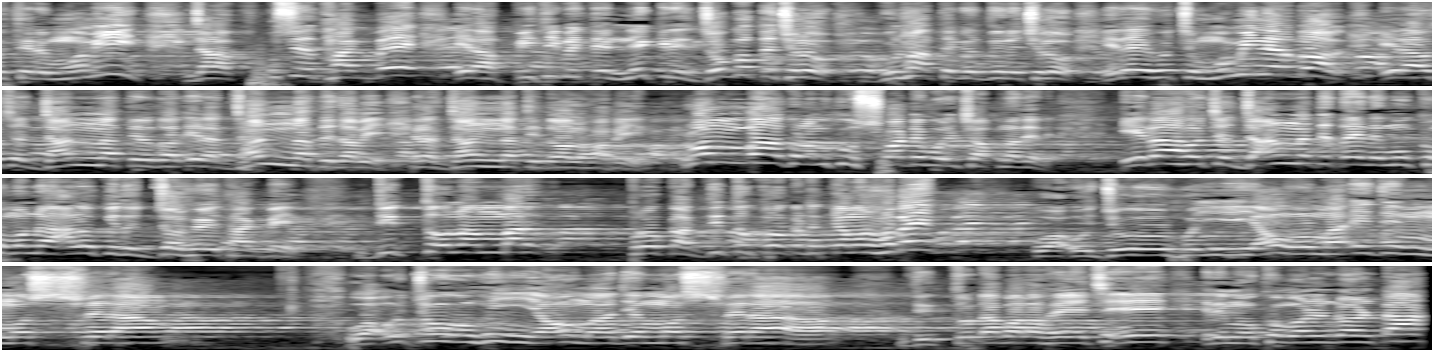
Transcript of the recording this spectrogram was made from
পৃথিবীর মমিন। যারা খুশিতে থাকবে এরা পৃথিবীতে নেকড়ে জগতে ছিল গুনা থেকে দূরে ছিল। এরাই হচ্ছে মুমিনের দল, এরা হচ্ছে জান্নাতের দল, এরা জান্নাতে যাবে, এরা জান্নাতি দল হবে। লম্বা করে আমি খুব শর্টে বলছি আপনাদের। এরা হচ্ছে জান্নাতে, তাই মুখমণ্ডল আলোকিত উজ্জ্বল হয়ে থাকবে। দ্বিতীয় নাম্বার প্রকার, দ্বিতীয় প্রকারটা কেমন হবে? ওয়া ওয়া উজুহু ইয়াউমাইযিন মুসফিরা দ্বিতীয়টা বলা হয়েছে, এর মুখমণ্ডলটা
